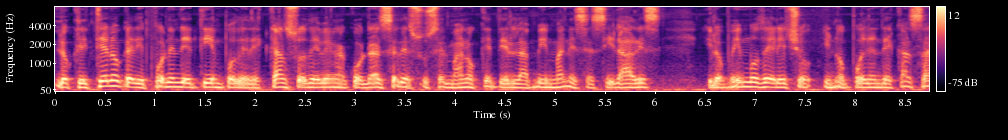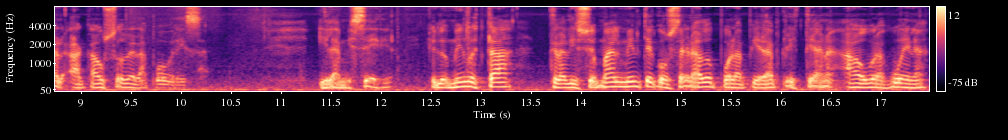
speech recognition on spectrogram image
Los cristianos que disponen de tiempo de descanso deben acordarse de sus hermanos que tienen las mismas necesidades y los mismos derechos y no pueden descansar a causa de la pobreza y la miseria. El domingo está tradicionalmente consagrado por la piedad cristiana a obras buenas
